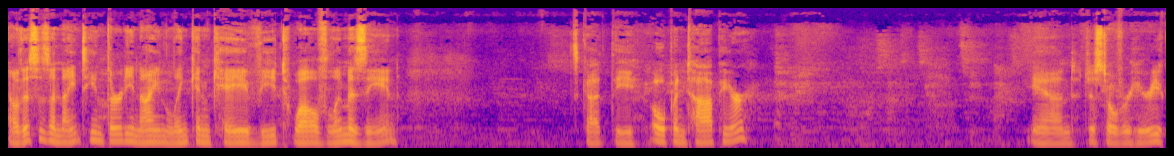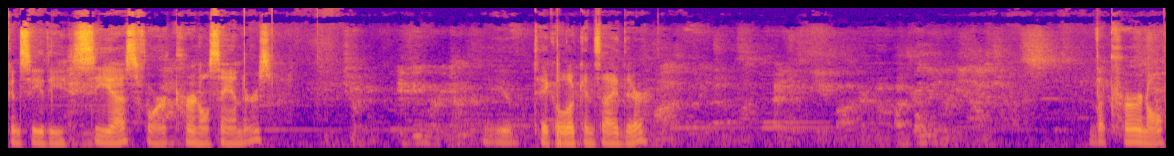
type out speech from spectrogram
Now, this is a 1939 Lincoln K V12 limousine. It's got the open top here. And just over here, you can see the CS for Colonel Sanders. You take a look inside there. The Colonel.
